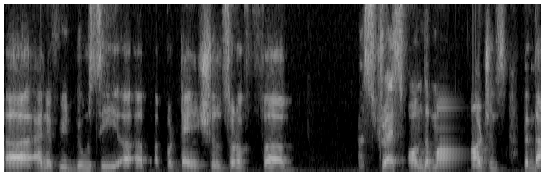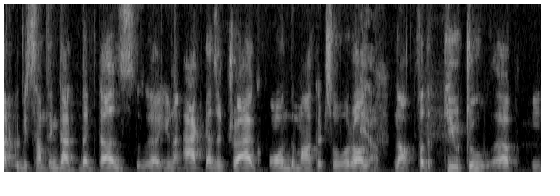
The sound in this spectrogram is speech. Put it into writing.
Uh, and if we do see a, a potential sort of uh, stress on the margins, then that could be something that that does uh, you know act as a drag on the markets overall. Yeah. Now for the Q2, uh,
